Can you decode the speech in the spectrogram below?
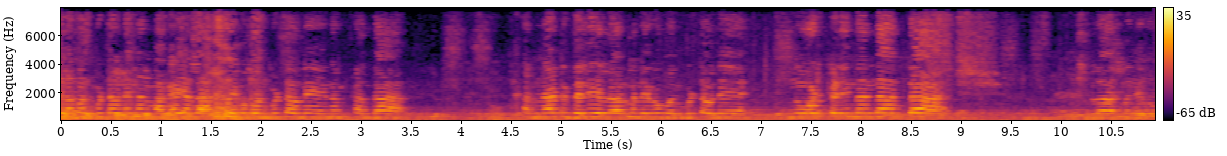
ಎಲ್ಲ ಬಂದ್ಬಿಟ್ಟವ್ನೆ ನನ್ನ ಮಗ ಎಲ್ಲಾರ ಮನೆಗೂ ಬಂದ್ಬಿಟ್ಟವ್ನೆ, ನನ್ ಕಂದ. ಕರ್ನಾಟಕದಲ್ಲಿ ಎಲ್ಲಾರ ಮನೆಗೂ ಬಂದ್ಬಿಟ್ಟವ್ನೆ. ನೋಡ್ಕಳಿ ನನ್ನ ಅಂತ. ಮನೆಗೂ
